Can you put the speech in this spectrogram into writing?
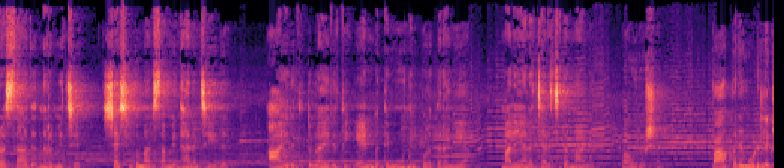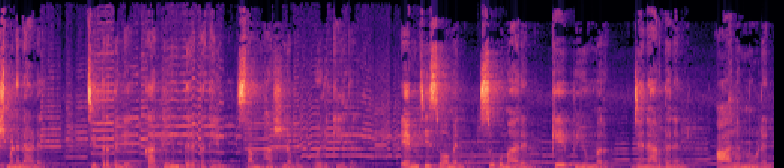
പ്രസാദ് നിർമ്മിച്ച് ശശികുമാർ സംവിധാനം ചെയ്ത് ആയിരത്തി തൊള്ളായിരത്തി എൺപത്തി മൂന്നിൽ പുറത്തിറങ്ങിയ മലയാള ചലച്ചിത്രമാണ് പൗരുഷം. പാപ്പനംകൂട് ലക്ഷ്മണനാണ് ചിത്രത്തിന്റെ കഥയും തിരക്കഥയും സംഭാഷണവും ഒരുക്കിയത്. M G Soman Sukumaran K P Ummer Janardhanan Alummoodan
